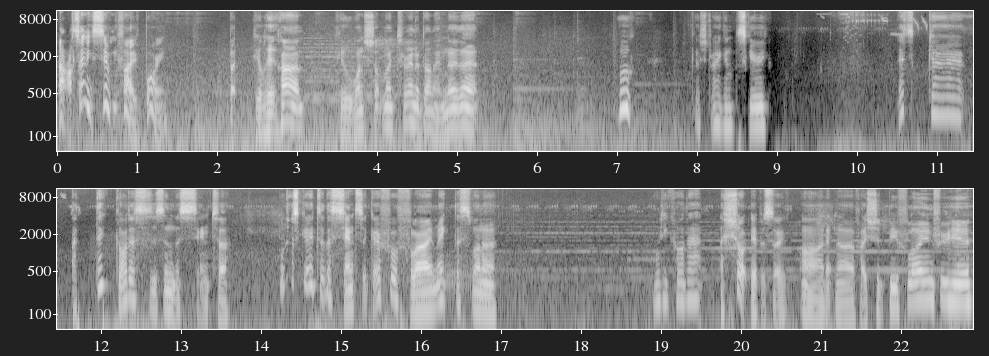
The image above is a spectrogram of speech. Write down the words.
Oh, it's only 75, boring. But he'll hit hard. He'll one-shot my Pteranodon, I know that. Woo! Ghost Dragon, scary. Let's go... I think Goddess is in the center. We'll just go to the center, go for a fly, make this one a... What do you call that? A short episode. Oh, I don't know if I should be flying through here.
